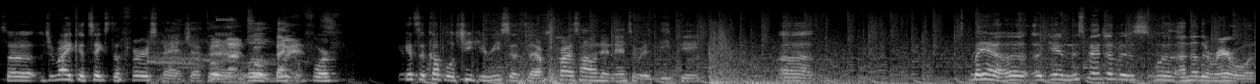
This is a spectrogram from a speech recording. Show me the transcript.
So jaMIKEca takes the first match after a little back and forth. Gets a couple of cheeky resets there. I'm surprised Holland didn't enter with a DP. Uh, but yeah, uh, again, this matchup is another rare one.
